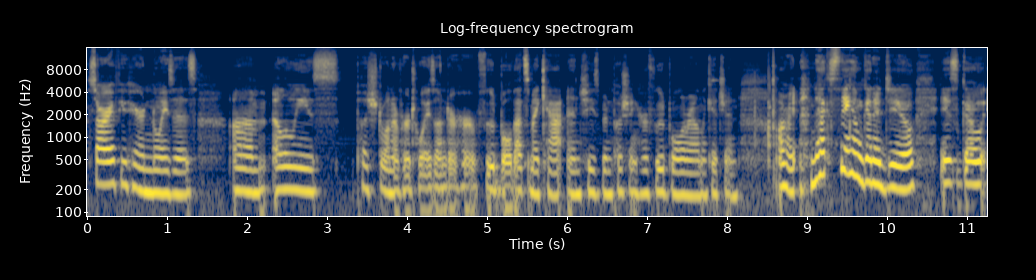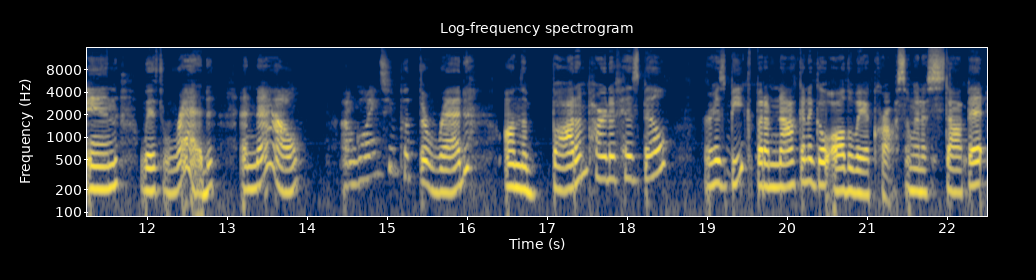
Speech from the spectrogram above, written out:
Sorry if you hear noises. Um, Eloise pushed one of her toys under her food bowl. That's my cat, and she's been pushing her food bowl around the kitchen. All right, next thing I'm gonna do is go in with red, and now I'm going to put the red on the bottom part of his bill or his beak, but I'm not gonna go all the way across. I'm gonna stop it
